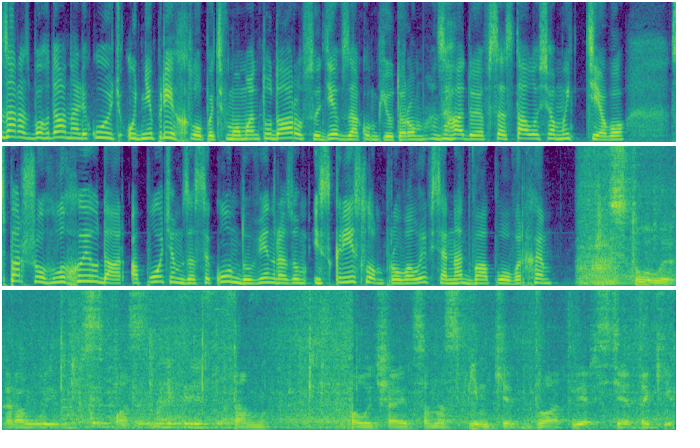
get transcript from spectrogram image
Зараз Богдана лікують у Дніпрі. Хлопець в момент удару сидів за комп'ютером. Згадує, все сталося миттєво. Спершу глухий удар, а потім за секунду він разом із кріслом провалився на два поверхи. стул игровой спас. Там получается на спинке два отверстия таких.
